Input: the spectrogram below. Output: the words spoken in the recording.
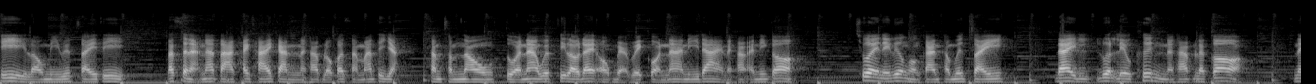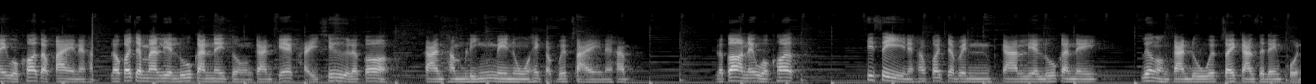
ที่เรามีเว็บไซต์ที่ลักษณะหน้าตาคล้าย ๆ กันนะครับ เราก็สามารถที่จะทำสำเนาตัวหน้าเว็บที่เราได้ออกแบบไว้ก่อนหน้านี้ได้นะครับ อันนี้ก็ช่วยในเรื่องของการทำเว็บไซต์ได้รวดเร็วขึ้นนะครับ แล้วก็ในหัวข้อต่อไปนะครับ เราก็จะมาเรียนรู้กันในส่วนของการแก้ไขชื่อ แล้วก็การทำลิงก์เมนูให้กับเว็บไซต์นะครับ แล้วก็ในหัวข้อทีสี่4นะครับก็จะเป็นการเรียนรู้กันใน เรื่องของการดูเว็บไซต์การแสดงผล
